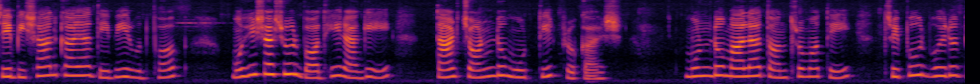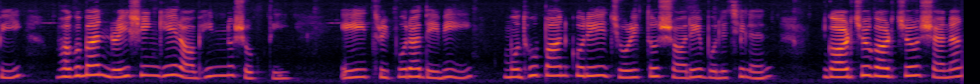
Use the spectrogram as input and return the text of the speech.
যে বিশাল কায়া দেবীর উদ্ভব, মহিষাসুর বধের আগে তাঁর চণ্ড মূর্তির প্রকাশ। মুন্ডমালা তন্ত্রমতে ত্রিপুর ভৈরবী ভগবান নৃসিংহের অভিন্ন শক্তি। এই ত্রিপুরা দেবী মধুপান করে জড়িত স্বরে বলেছিলেন গর্জ গর্জ শনং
